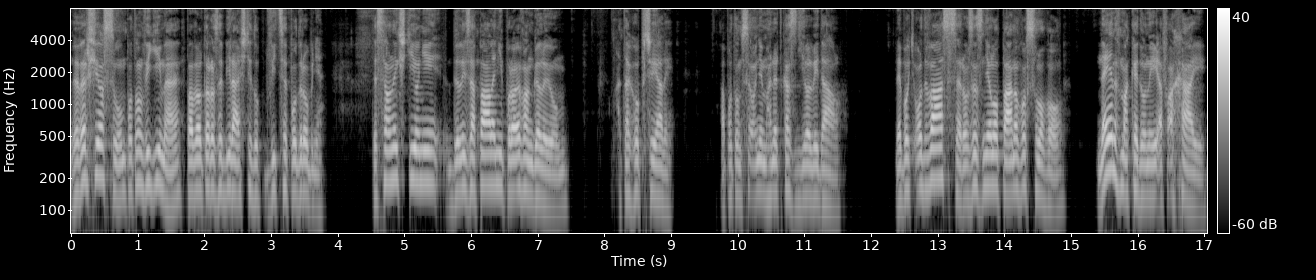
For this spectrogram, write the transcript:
Ve verši 8 potom vidíme, Pavel to rozebírá ještě do, více podrobně. Tesaloničtí oni byli zapáleni pro evangelium a tak ho přijali. A potom se o něm hnedka sdíleli dál. Neboť od vás se rozeznělo pánovo slovo, nejen v Makedonii a v Acháji,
